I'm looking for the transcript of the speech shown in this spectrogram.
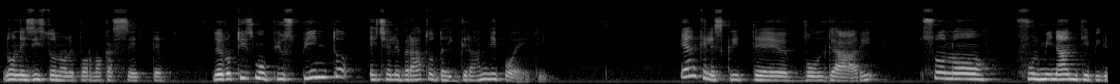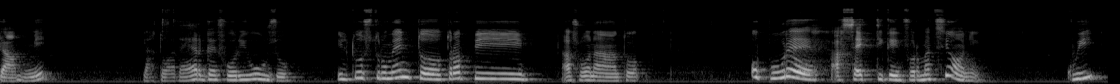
Non esistono le pornocassette, l'erotismo più spinto è celebrato dai grandi poeti. E anche le scritte volgari sono fulminanti epigrammi la tua verga è fuori uso, il tuo strumento troppi ha suonato, oppure asettiche informazioni. Qui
